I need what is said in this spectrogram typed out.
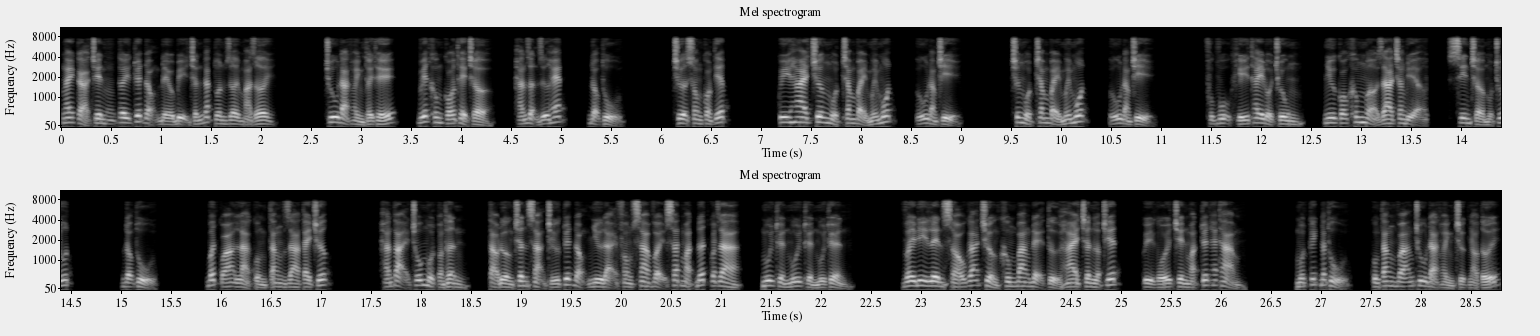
ngay cả trên cây tuyết động đều bị chấn đắc tuôn rơi mà rơi. Chu đạt hoành thấy thế, biết không có thể chờ, hắn giận dữ hét động thủ. Chưa xong còn tiếp. Q hai chương một trăm bảy mươi mốt, ưu đàm chỉ. Chương một trăm bảy mươi mốt, ưu đàm chỉ. Phục vụ khí thay đổi chung như có không mở ra trang địa, xin chờ một chút. Động thủ. Bất quá là cuồng tăng ra tay trước. Hắn tại chỗ một toàn thân, tạo đường chân sạn chứ tuyết động như đại phong xa vậy sát mặt đất quét ra, mũi thuyền mũi thuyền mũi thuyền. Vây đi lên sáu gã trưởng không bang đệ tử hai chân lập chết, quỳ gối trên mặt tuyết hết thảm. Một kích đắc thủ cùng tăng vãng chu đạt hoành trực nào tới,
